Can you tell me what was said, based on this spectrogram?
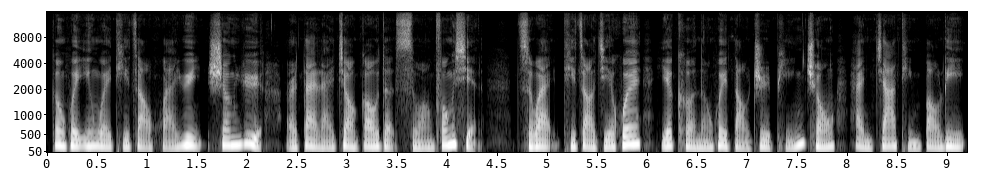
更会因为提早怀孕生育而带来较高的死亡风险。此外，提早结婚也可能会导致贫穷和家庭暴力。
